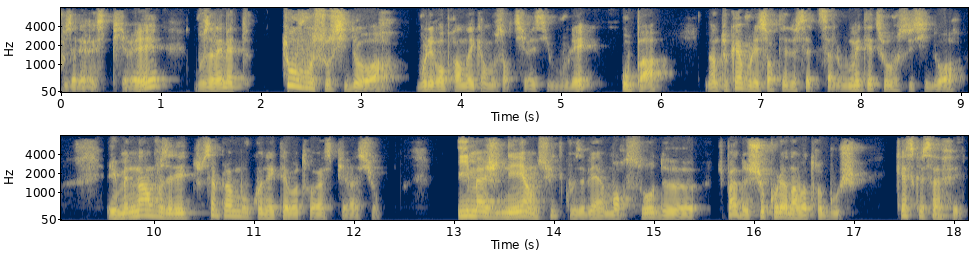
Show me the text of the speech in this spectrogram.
Vous allez respirer, vous allez mettre tous vos soucis dehors, vous les reprendrez quand vous sortirez si vous voulez, ou pas. Mais en tout cas, vous les sortez de cette salle. Vous mettez tous vos soucis dehors. Et maintenant, vous allez tout simplement vous connecter à votre respiration. Imaginez ensuite que vous avez un morceau de, je sais pas, de chocolat dans votre bouche. Qu'est-ce que ça fait?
